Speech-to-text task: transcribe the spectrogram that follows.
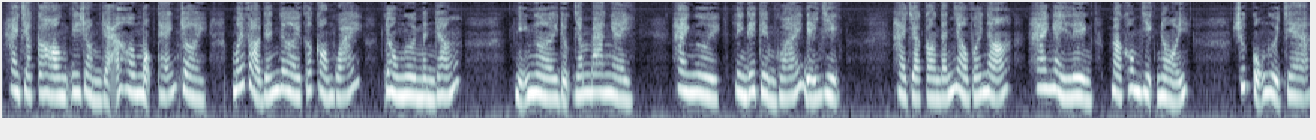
Hai cha con đi ròng rã hơn một tháng trời mới vào đến nơi có con quái, đầu người mình rắn. Nghỉ ngơi được dăm ba ngày, hai người liền đi tìm quái để diệt. Hai cha con đánh nhau với nó hai ngày liền mà không diệt nổi. Sức của người cha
